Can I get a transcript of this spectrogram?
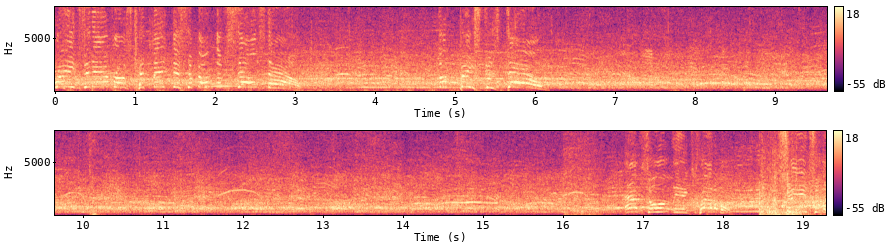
Reigns and Ambrose can make this about themselves now. The beast is down. Absolutely incredible. Chains of the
